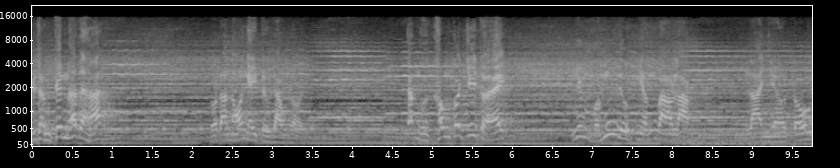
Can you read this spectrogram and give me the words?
bị thần kinh hết rồi hả? Tôi đã nói ngay từ đầu rồi. Các người không có trí tuệ, nhưng vẫn được nhận vào làm là nhờ tôi.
